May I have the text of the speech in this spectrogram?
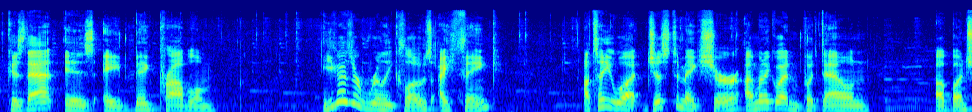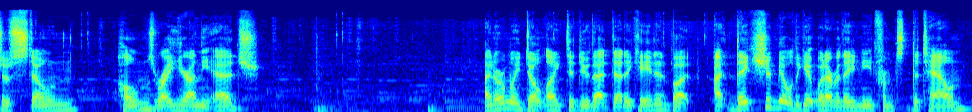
Because that is a big problem. You guys are really close, I think. I'll tell you what, just to make sure, I'm going to go ahead and put down a bunch of stone homes right here on the edge. I normally don't like to do that dedicated, but I, they should be able to get whatever they need from the town.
